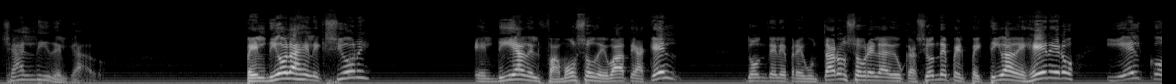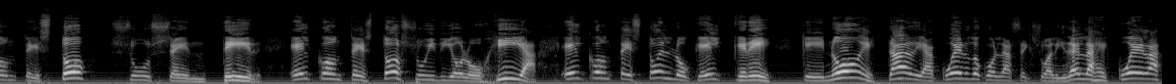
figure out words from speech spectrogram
Charlie Delgado. Perdió las elecciones el día del famoso debate aquel donde le preguntaron sobre la educación de perspectiva de género y él contestó su sentir, él contestó su ideología, él contestó en lo que él cree, que no está de acuerdo con la sexualidad en las escuelas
